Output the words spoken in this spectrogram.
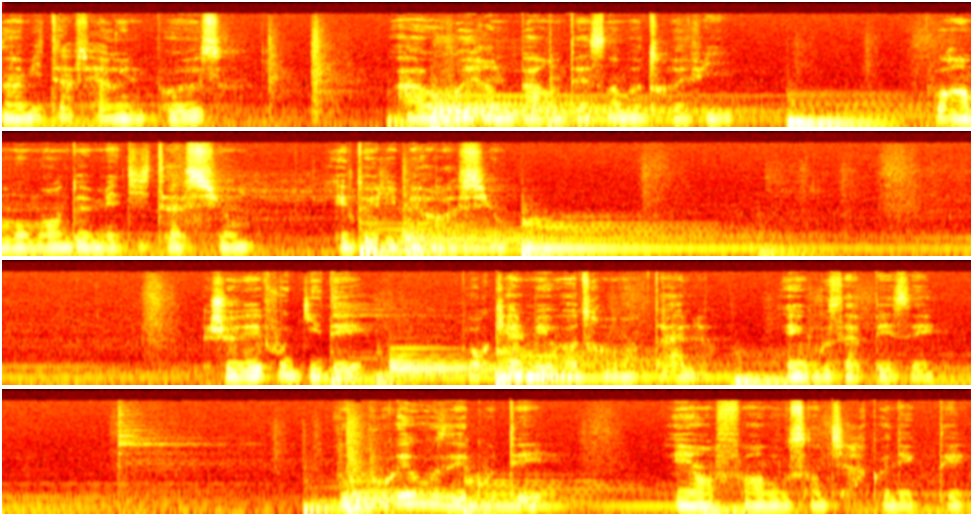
Vous invite à faire une pause, à ouvrir une parenthèse dans votre vie pour un moment de méditation et de libération. Je vais vous guider pour calmer votre mental et vous apaiser. Vous pourrez vous écouter et enfin vous sentir connecté.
